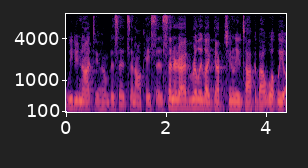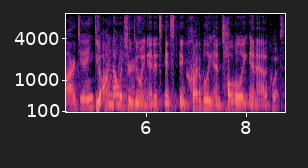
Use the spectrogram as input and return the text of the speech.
We do not do home visits in all cases. Senator, I'd really like the opportunity to talk about what we are doing. to You, I know what you're doing, and it's, it's incredibly and totally inadequate.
